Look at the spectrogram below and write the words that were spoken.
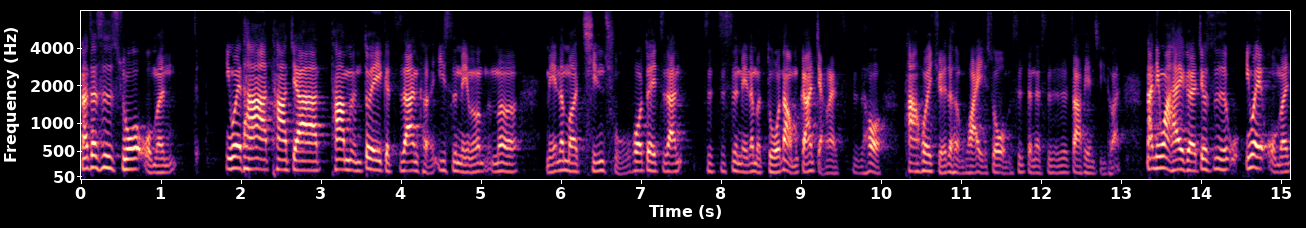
那这是说我们，因为他他家他们对一个治安可能意识没那么没那么清楚，或对治安知知识没那么多，那我们跟他讲的时候，他会觉得很怀疑，说我们是真的是诈骗集团。那另外还有一个就是，因为我们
